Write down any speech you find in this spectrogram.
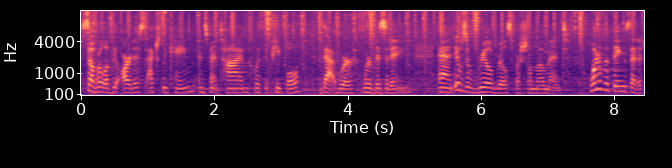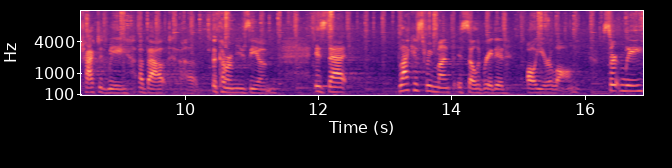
Several of the artists actually came and spent time with the people that were, were visiting. And it was a real, real special moment. One of the things that attracted me about uh, the Cummer Museum is that Black History Month is celebrated all year long certainly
